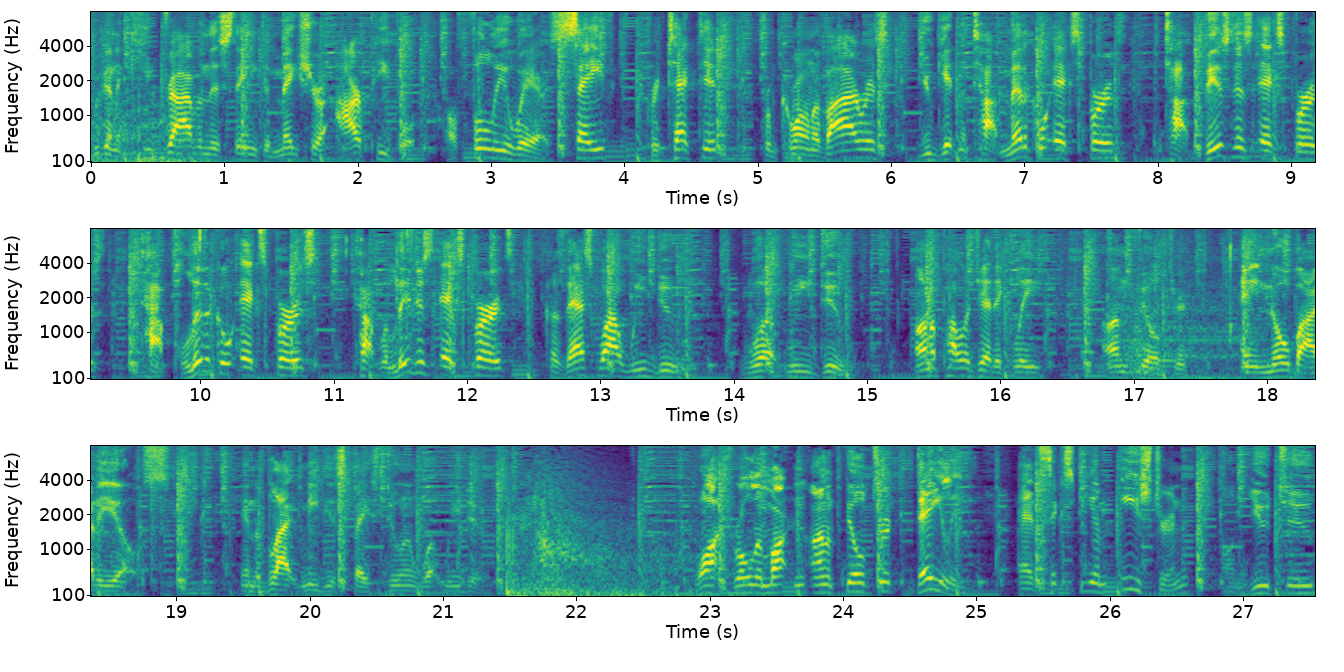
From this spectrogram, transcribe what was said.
We're going to keep driving this thing to make sure our people are fully aware, safe, protected from coronavirus. You getting the top medical experts, top business experts, top political experts, top religious experts, because that's why we do what we do. Unapologetically and unfiltered. Ain't nobody else in the black media space doing what we do. Watch Roland Martin Unfiltered daily at 6 p.m. Eastern on YouTube,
